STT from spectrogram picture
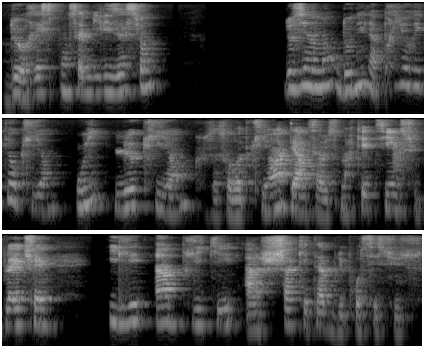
de responsabilisation. Deuxièmement, donner la priorité au client. Oui, le client, que ce soit votre client interne, service marketing, supply chain, il est impliqué à chaque étape du processus.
